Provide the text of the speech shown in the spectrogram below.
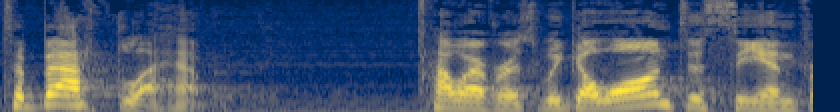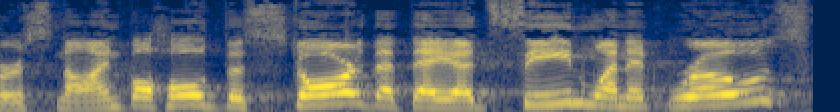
to Bethlehem. However, as we go on to see in verse 9, behold, the star that they had seen when it rose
